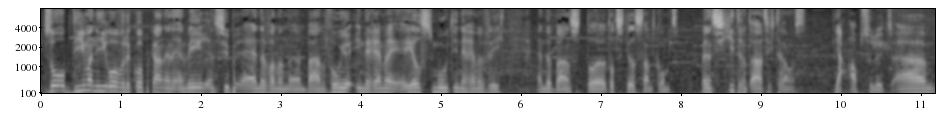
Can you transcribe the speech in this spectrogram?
zo op die manier over de kop gaan. En, en weer een super einde van een, een, baan. Voor je in de remmen heel smooth in de remmen vliegt. En de baan tot, tot stilstand komt. Met een schitterend uitzicht trouwens. Ja, absoluut. Um,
